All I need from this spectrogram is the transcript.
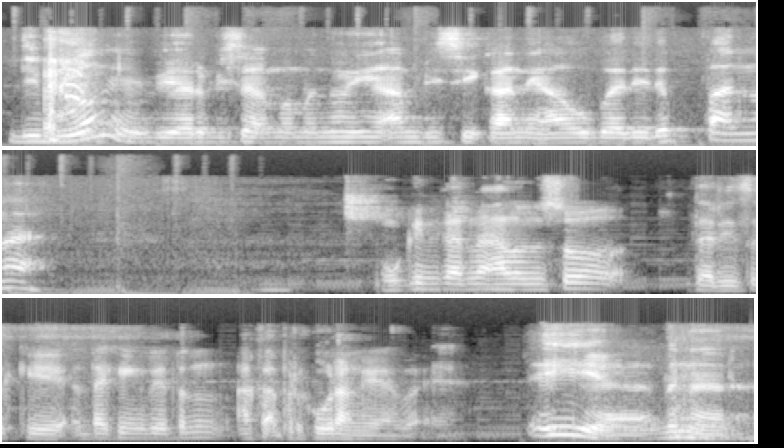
Dibuang ya biar bisa memenuhi ambisi Kane Auba di depan lah mungkin karena Alonso dari segi attacking return agak berkurang ya Pak ya iya benar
